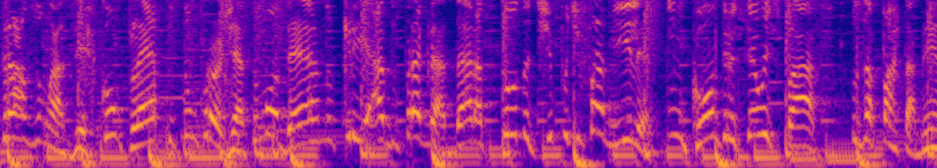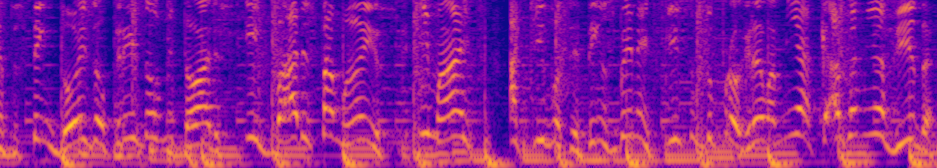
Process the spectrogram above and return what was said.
traz um lazer completo num projeto moderno criado para agradar a todo tipo de família. Encontre o seu espaço. Os apartamentos têm dois ou três dormitórios e vários tamanhos. E mais, aqui você tem os benefícios do programa Minha Casa Minha Vida.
